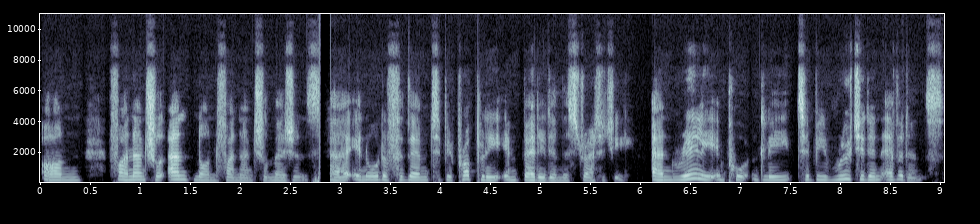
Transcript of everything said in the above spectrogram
on financial and non-financial measures uh, in order for them to be properly embedded in the strategy and really importantly to be rooted in evidence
